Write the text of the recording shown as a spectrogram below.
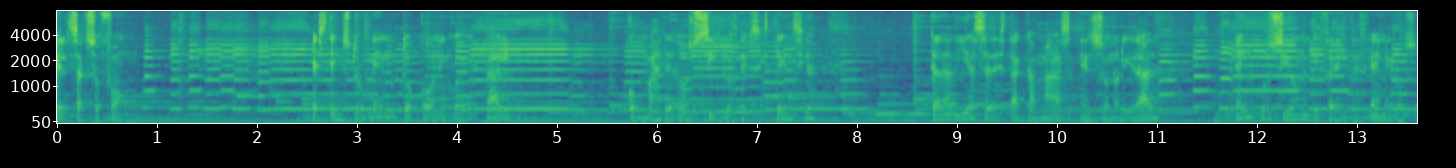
El saxofón. Este instrumento cónico de metal, con más de dos siglos de existencia, cada día se destaca más en sonoridad e incursión en diferentes géneros.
